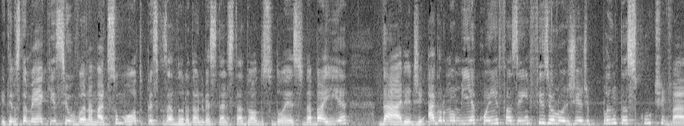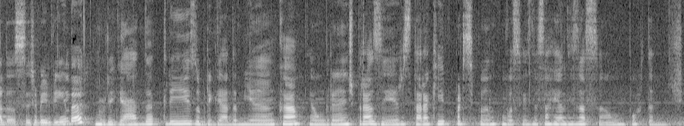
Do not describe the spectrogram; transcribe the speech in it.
E temos também aqui Silvana Matsumoto, pesquisadora da Universidade Estadual do Sudoeste da Bahia, da área de agronomia, com ênfase em fisiologia de plantas cultivadas. Seja bem-vinda. Obrigada, Cris. Obrigada, Bianca. É um grande prazer estar aqui participando com vocês dessa realização importante.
